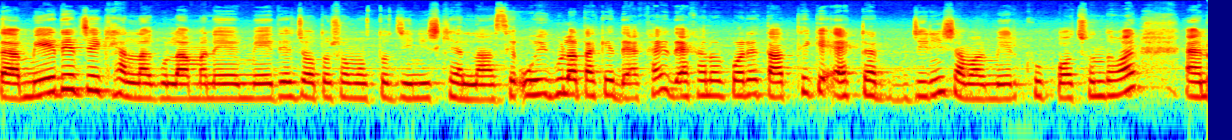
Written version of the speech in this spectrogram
তা মেয়েদের যে খেলনাগুলা মানে মেয়েদের যত সমস্ত জিনিস খেলনা আছে, ওইগুলা তাকে দেখায়। দেখানোর পরে তার থেকে একটা জিনিস আমার মেয়ের খুব পছন্দ হয় অ্যান্ড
